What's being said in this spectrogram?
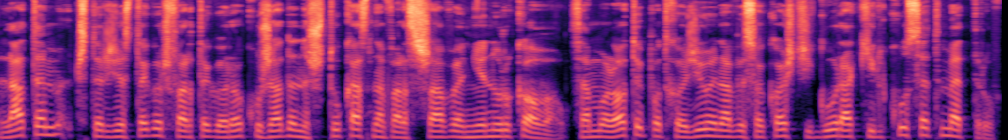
Latem 1944 roku żaden sztukas na Warszawę nie nurkował. Samoloty podchodziły na wysokości góra kilkuset metrów.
